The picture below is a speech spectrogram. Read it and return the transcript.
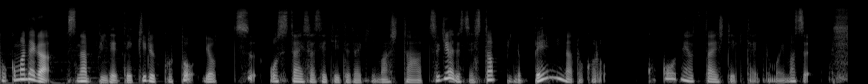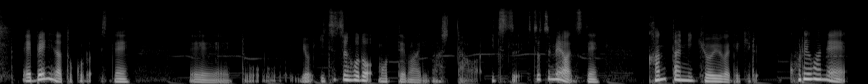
ここまでがスナッピーでできること4つお伝えさせていただきました。次はですね、スナッピーの便利なところ。ここをね、お伝えしていきたいと思います。え便利なところですね。え、ー、と、5つほど持ってまいりました。5つ。1つ目はですね、簡単に共有ができる。これはね、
